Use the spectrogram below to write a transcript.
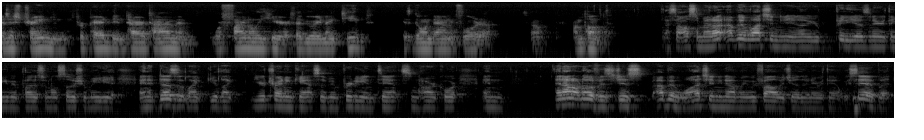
I just trained and prepared the entire time, and we're finally here. February nineteenth is going down in Florida, so I'm pumped. That's awesome, man. I, have been watching, you know, your videos and everything you've been posting on social media, and it does look like you like your training camps have been pretty intense and hardcore. And and I don't know if it's just I've been watching, you know, I mean, we follow each other and everything that we said, but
